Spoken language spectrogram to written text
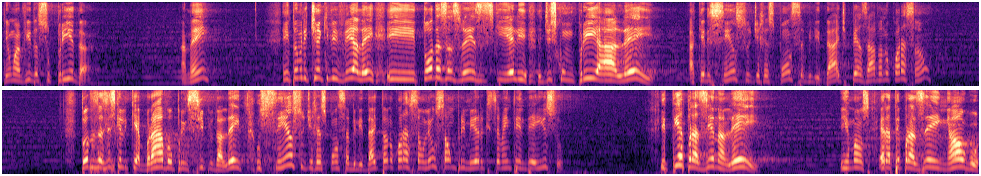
tem uma vida suprida. Amém? Então ele tinha que viver a lei, e todas as vezes que ele descumpria a lei, aquele senso de responsabilidade pesava no coração. Todas as vezes que ele quebrava o princípio da lei, o senso de responsabilidade está no coração. Lê o Salmo primeiro que você vai entender isso. E ter prazer na lei Irmãos, era ter prazer em algo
